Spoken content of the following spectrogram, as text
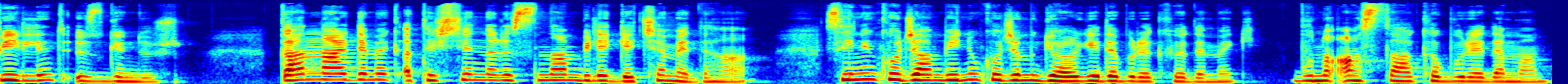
Birlind üzgündür. Gannar demek ateşlerin arasından bile geçemedi ha. Senin kocan benim kocamı gölgede bırakıyor demek. Bunu asla kabul edemem.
